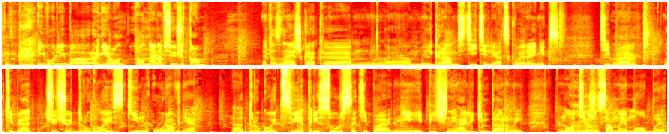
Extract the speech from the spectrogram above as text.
Его либо... Не, он, он наверное, все еще там. Это знаешь, как э, э, игра Мстители от Square Enix. Типа, Мгм. у тебя чуть-чуть другой скин уровня, э, другой цвет ресурса, типа не эпичный, а легендарный. Но те же самые мобы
